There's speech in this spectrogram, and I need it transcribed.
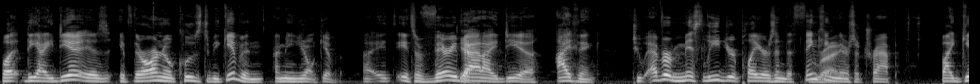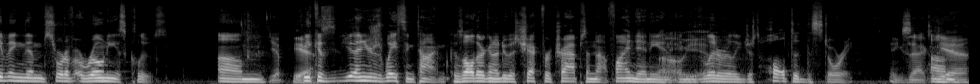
but the idea is if there are no clues to be given, I mean, you don't give them. Uh, it, it's a very Yeah. bad idea, I think, to ever mislead your players into thinking Right. there's a trap by giving them sort of erroneous clues. Um, Yep. Yeah. Because then you're just wasting time because all they're going to do is check for traps and not find any, and, Oh, and you've yeah. literally just halted the story. Exactly. yeah.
